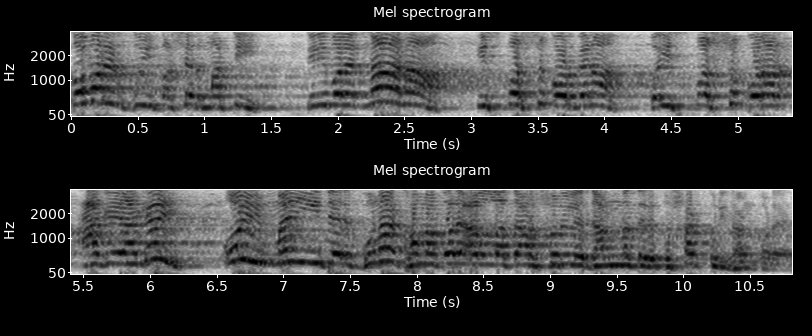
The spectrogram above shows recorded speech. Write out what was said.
কবরের দুই পাশের মাটি। তিনি বলেন, না না, স্পর্শ করবে না। ওই স্পর্শ করার আগে আগেই ওই মাইদের গুনাহ ক্ষমা করে আল্লাহ তার শরীরে জান্নাতের পোশাক পরিধান করায়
